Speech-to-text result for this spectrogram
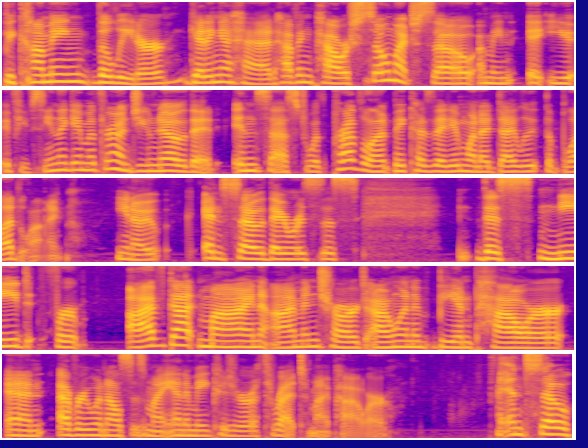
becoming the leader, getting ahead, having power so much so, I mean, it, you, if you've seen the Game of Thrones, you know that incest was prevalent because they didn't want to dilute the bloodline, you know? And so there was this this need for I've got mine. I'm in charge. I want to be in power, and everyone else is my enemy because you're a threat to my power. And so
